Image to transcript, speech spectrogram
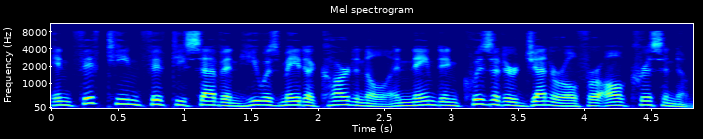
In 1557 he was made a cardinal and named Inquisitor General for all Christendom.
